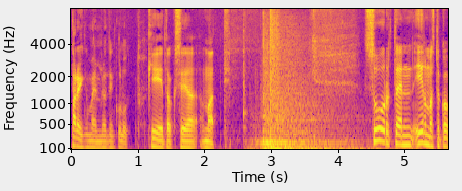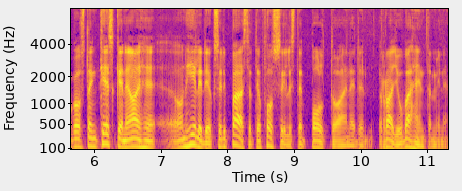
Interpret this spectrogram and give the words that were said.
parinkymmenen minuutin kuluttua. Kiitoksia Matti. Suurten ilmastokokousten keskeinen aihe on hiilidioksidipäästöt ja fossiilisten polttoaineiden raju vähentäminen.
